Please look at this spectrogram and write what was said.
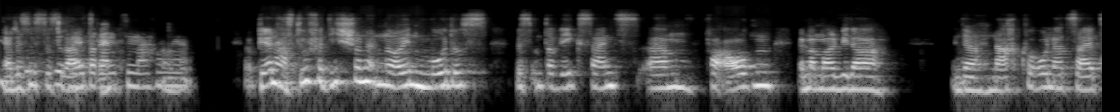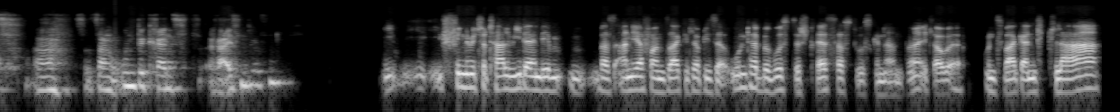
ja, das ist das Konferenzen machen. Ja. Ja. Björn, hast du für dich schon einen neuen Modus des Unterwegsseins ähm, vor Augen, wenn man mal wieder in der Nach-Corona-Zeit äh, sozusagen unbegrenzt reisen dürfen? Ich, ich, finde mich total wieder in dem, was Anja von sagt. Ich glaube, dieser unterbewusste Stress hast du es genannt. Ne? Ich glaube, uns war gar nicht klar,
